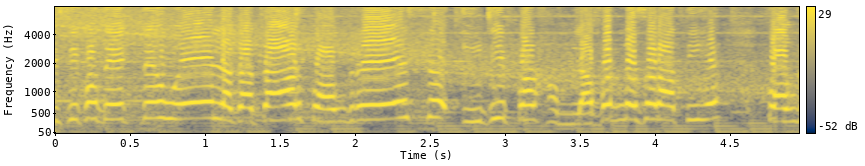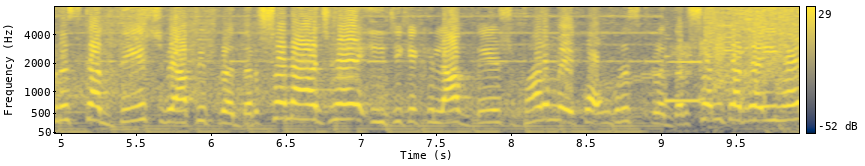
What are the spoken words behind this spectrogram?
इसी को देखते हुए लगातार कांग्रेस ईडी पर हमलावर नज़र आती है। कांग्रेस का देशव्यापी प्रदर्शन आज है। ईडी के खिलाफ देश भर में कांग्रेस प्रदर्शन कर रही है।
